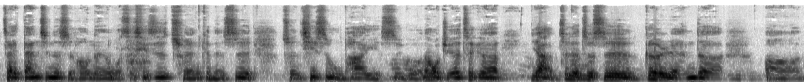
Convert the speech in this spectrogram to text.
在单身的时候呢，我是其实存可能是存七十五趴也试过。那我觉得这个呀，这个就是个人的呃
